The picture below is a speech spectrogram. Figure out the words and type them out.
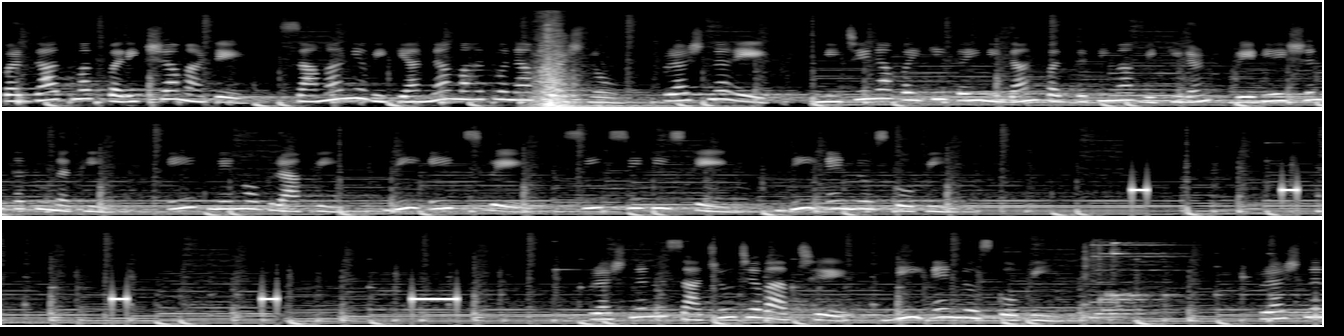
સ્પર્ધાત્મક પરીક્ષા માટે સામાન્ય વિજ્ઞાનના મહત્વના પ્રશ્નો. પ્રશ્ન એક, નીચેના પૈકી કઈ નિદાન પદ્ધતિમાં વિકિરણ, રેડિયેશન થતું નથી? એક, mammography. B X ray C, CT scan. D, endoscopy. પ્રશ્નનો સાચો જવાબ છે ડી એન્ડોસ્કોપી. પ્રશ્ન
